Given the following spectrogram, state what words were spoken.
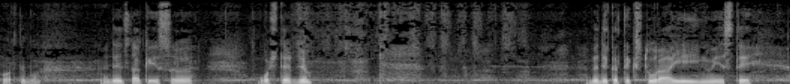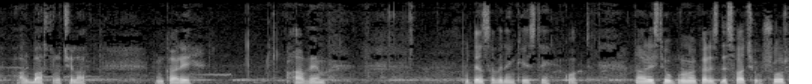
Foarte bun. Vedeți dacă e să o ștergem. Vede că textura ei nu este albastru acela în care avem putem să vedem că este coapt. Dar este o prună care se desface ușor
